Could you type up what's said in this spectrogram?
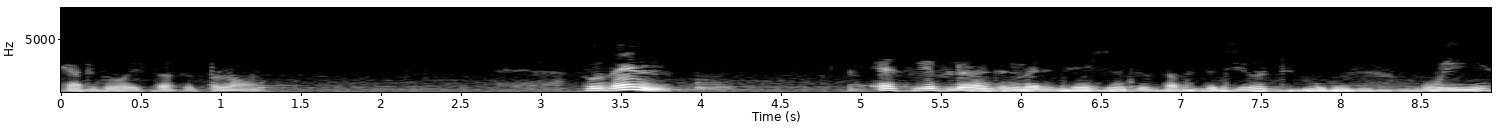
categories does it belong? So then, as we have learned in meditation to substitute, we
